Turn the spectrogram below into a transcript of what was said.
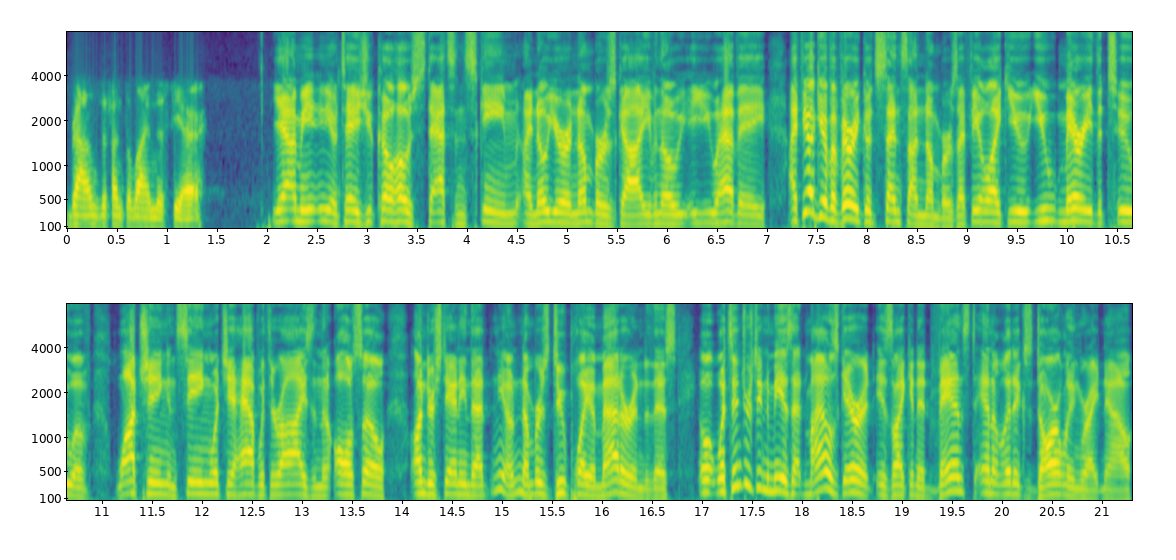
Browns defensive line this year. Yeah, I mean, you know, Tej, you co-host Stats and Scheme. I know you're a numbers guy, even though you have a. I feel like you have a very good sense on numbers. I feel like you you marry the two of watching and seeing what you have with your eyes, and then also understanding that you know numbers do play a matter into this. What's interesting to me is that Myles Garrett is like an advanced analytics darling right now.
